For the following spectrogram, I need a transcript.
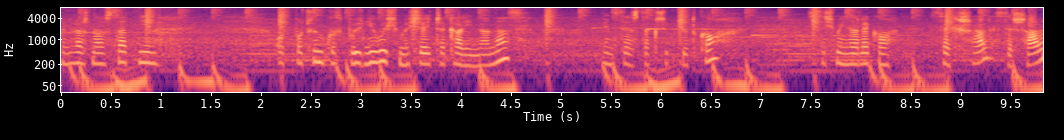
ponieważ na ostatnim odpoczynku spóźniłyśmy się i czekali na nas, więc teraz tak szybciutko. Jesteśmy niedaleko Sechszal, Seszal,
